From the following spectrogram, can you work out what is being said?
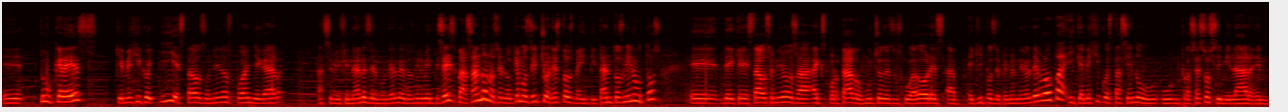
Eh, ¿Tú crees que México y Estados Unidos puedan llegar a semifinales del Mundial del 2026? Basándonos en lo que hemos dicho en estos veintitantos minutos, eh, de que Estados Unidos ha, ha exportado muchos de sus jugadores a equipos de primer nivel de Europa y que México está haciendo un, un proceso similar en,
